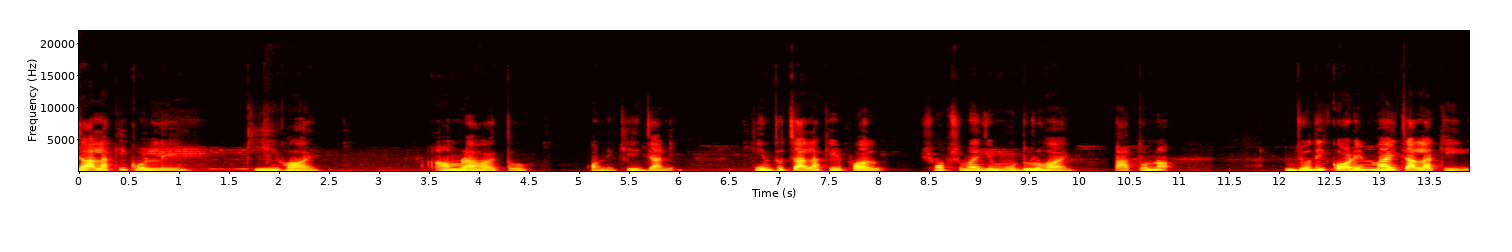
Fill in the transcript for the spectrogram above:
চালাকি করলে? কী হয়? আমরা হয়তো অনেকেই জানি। কিন্তু চালাকির ফল সবসময় যে মধুর হয়, তা তো না। যদি করেন ভাই চালাকি,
